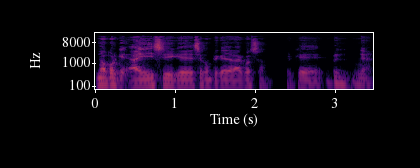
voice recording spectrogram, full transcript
No, porque ahí sí que se complica ya la cosa, porque ya.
